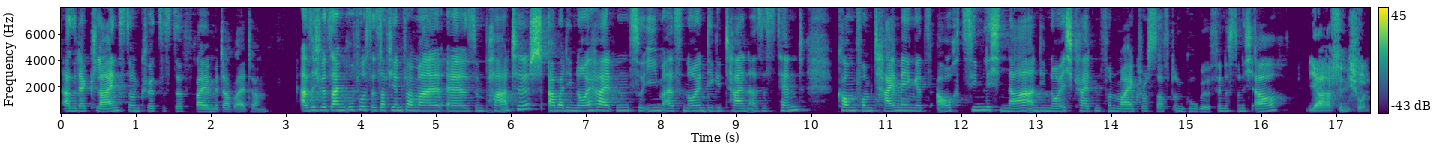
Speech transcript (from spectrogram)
also der kleinste und kürzeste freie Mitarbeiter. Also ich würde sagen, Rufus ist auf jeden Fall mal äh, sympathisch, aber die Neuheiten zu ihm als neuen digitalen Assistent kommen vom Timing jetzt auch ziemlich nah an die Neuigkeiten von Microsoft und Google. Findest du nicht auch? Ja, finde ich schon.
